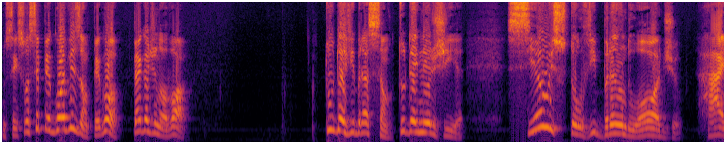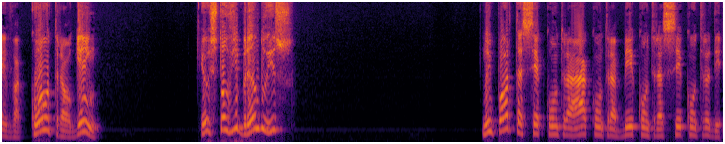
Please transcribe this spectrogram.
Não sei se você pegou a visão. Pegou? Pega de novo, ó. Tudo é vibração, tudo é energia. Se eu estou vibrando ódio, raiva contra alguém, eu estou vibrando isso. Não importa se é contra A, contra B, contra C, contra D.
